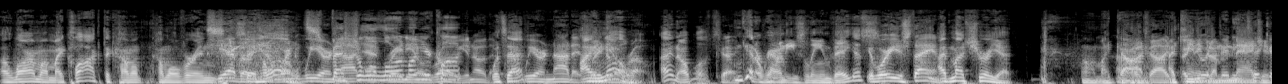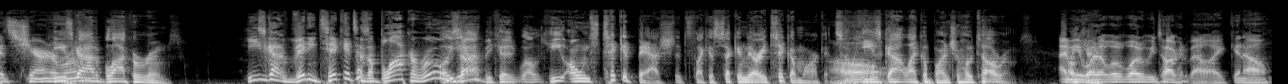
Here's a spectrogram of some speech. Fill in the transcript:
alarm on my clock to come come over and Yeah, but say hello. we're- we are Special not at alarm Radio on your Row. clock? You know that. What's that? We are not at I Radio know. Row. I know. Well, Okay. you can get around easily in Vegas. Yeah, where are you staying? I'm not sure yet. Oh, my God. oh, God. I can't you even imagine. tickets sharing a He's room? got a block of rooms. He's got Vinny tickets as a block of rooms. Well, yeah, huh? because well, he owns Ticket Bash. It's like a secondary ticket market. So Oh. he's got like a bunch of hotel rooms I mean, Okay. what, what, what are we talking about? Like, you know,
